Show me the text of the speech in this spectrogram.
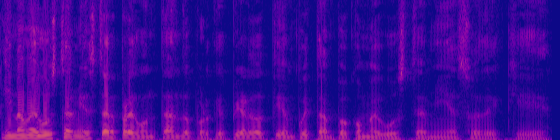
y no me gusta a mí estar preguntando porque pierdo tiempo y tampoco me gusta a mí eso de que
